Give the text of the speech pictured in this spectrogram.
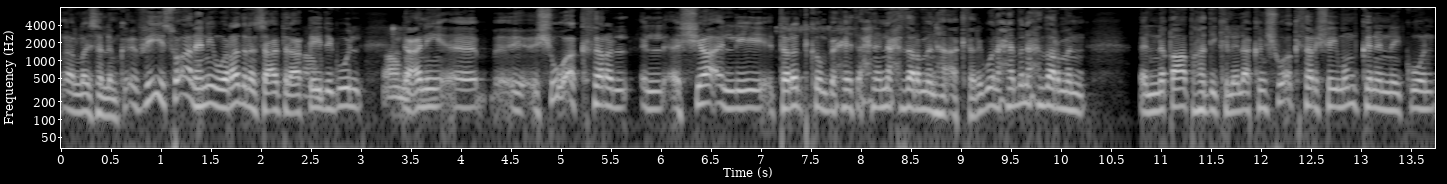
الله يسلمك. في سؤال هني وردنا ساعة العقيد يقول يعني آه، شو أكثر الأشياء اللي تردكم بحيث إحنا نحذر منها أكثر؟ يقول إحنا بنحذر من النقاط هذه كلها لكن شو أكثر شيء ممكن أنه يكون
